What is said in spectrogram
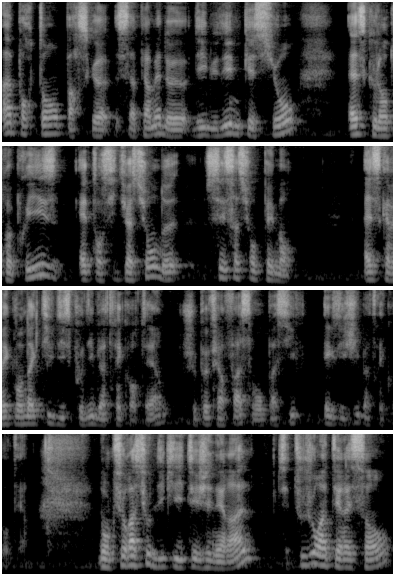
importants parce que ça permet d'éluder une question. Est-ce que l'entreprise est en situation de cessation de paiement? Est-ce qu'avec mon actif disponible à très court terme, je peux faire face à mon passif exigible à très court terme? Donc, ce ratio de liquidité générale, c'est toujours intéressant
